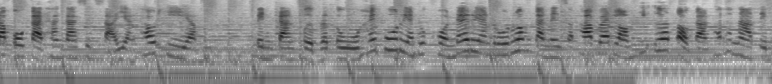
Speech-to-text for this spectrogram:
รับโอกาสทางการศึกษาอย่างเท่าเทียม เป็นการเปิดประตูให้ผู้เรียนทุกคนได้เรียนรู้ร่วมกันในสภาพแวดล้อมที่เอื้อต่อการพัฒนาเต็ม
